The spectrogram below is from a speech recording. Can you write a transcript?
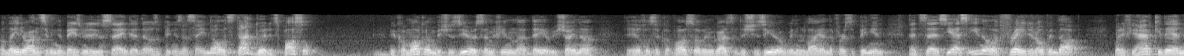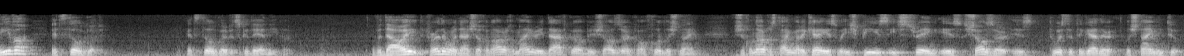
But later on, something the basement is going to say there are those opinions that say no, it's not good. It's possible. Mm-hmm. The Hilchos Kavasa, in regards to the Shazira, we're going to rely on the first opinion that says, yes, even though afraid, it opened up. But if you have Kedei Aniva, it's still good. It's still good if it's Kedei Aniva. V'da'oid, furthermore, da Shulchan Aruch Mayri Davka b'Shazar Kol Chud L'Shnayim. Shulchan Aruch is talking about a case where each piece, each string is Shazar, is twisted together L'Shnayim in two.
